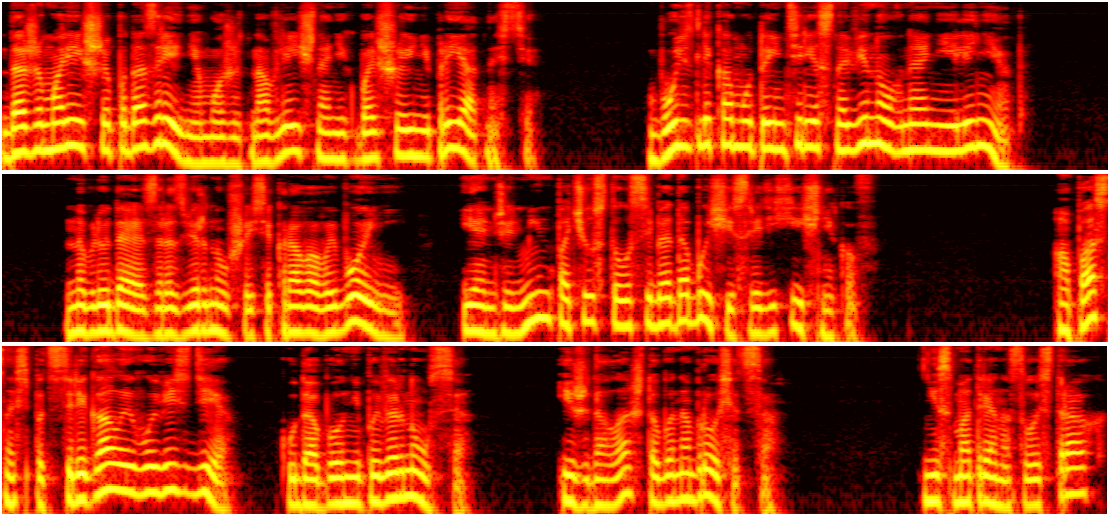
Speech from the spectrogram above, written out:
даже малейшее подозрение может навлечь на них большие неприятности. Будет ли кому-то интересно, виновны они или нет? — Наблюдая за развернувшейся кровавой бойней, Ян Джинмин почувствовал себя добычей среди хищников. Опасность подстерегала его везде, куда бы он ни повернулся, и ждала, чтобы наброситься. Несмотря на свой страх,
